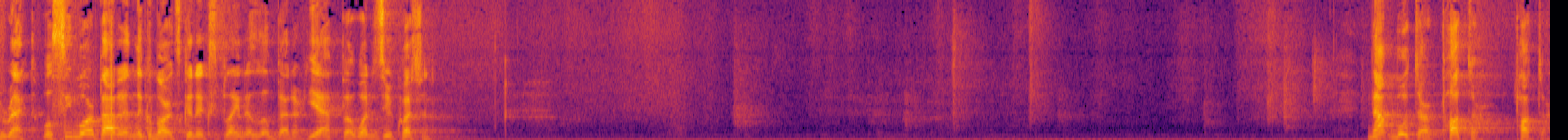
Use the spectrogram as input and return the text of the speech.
Correct. We'll see more about it in the Gemara. It's going to explain it a little better. Yeah, but what is your question? Not mutar, potter, potter.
